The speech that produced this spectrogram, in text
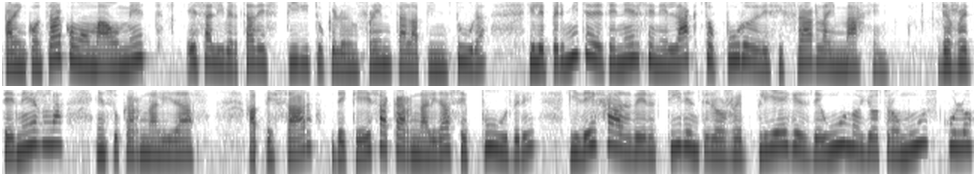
para encontrar como Mahomet esa libertad de espíritu que lo enfrenta a la pintura y le permite detenerse en el acto puro de descifrar la imagen, de retenerla en su carnalidad, a pesar de que esa carnalidad se pudre y deja advertir entre los repliegues de uno y otro músculo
